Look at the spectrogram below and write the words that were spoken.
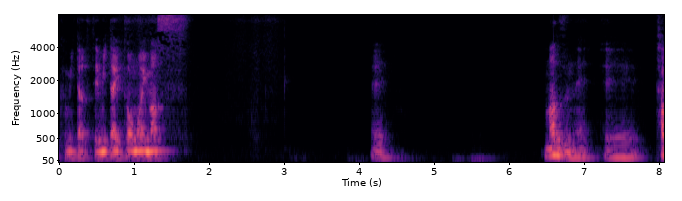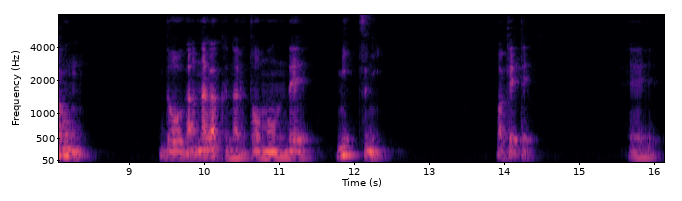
組み立ててみたいと思います。えー、まずね、えー、多分動画長くなると思うんで、3つに分けて、えー、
